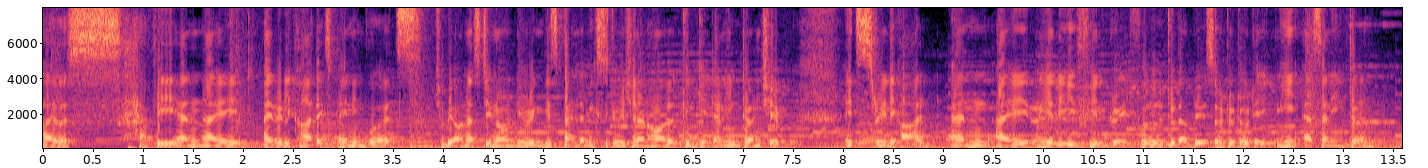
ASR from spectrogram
I was happy and I, I really can't explain in words. To be honest, you know, during this pandemic situation and all, to get an internship, it's really hard and I really feel grateful to WSO2 to take me as an intern.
